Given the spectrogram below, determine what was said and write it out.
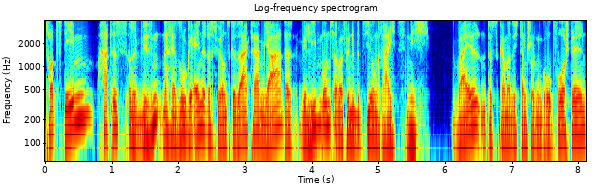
Trotzdem hat es, also wir sind nachher so geendet, dass wir uns gesagt haben, ja, das, wir lieben uns, aber für eine Beziehung reicht's nicht. Weil, und das kann man sich dann schon grob vorstellen,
